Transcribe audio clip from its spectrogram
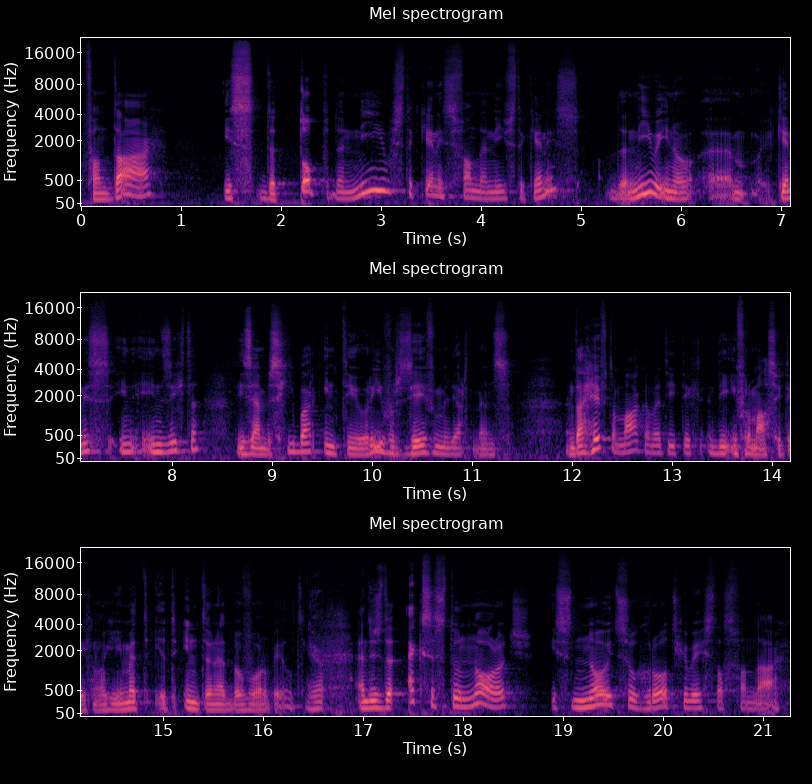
Vandaag is de top, de nieuwste kennis van de nieuwste kennis, de nieuwe uh, kennisinzichten, die zijn beschikbaar in theorie voor 7 miljard mensen. En dat heeft te maken met die, die informatietechnologie, met het internet bijvoorbeeld. Ja. En dus de access to knowledge is nooit zo groot geweest als vandaag.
